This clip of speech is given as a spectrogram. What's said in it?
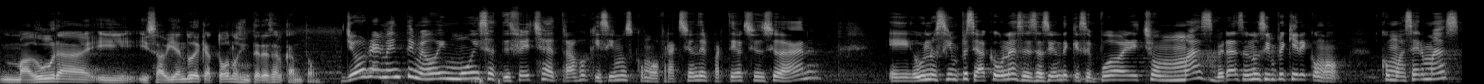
madura y, sabiendo de que a todos nos interesa el cantón. Yo realmente me voy muy satisfecha del trabajo que hicimos como fracción del Partido Acción Ciudadana. uno siempre se va con una sensación de que se pudo haber hecho más, ¿verdad? Uno siempre quiere como, como hacer más,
